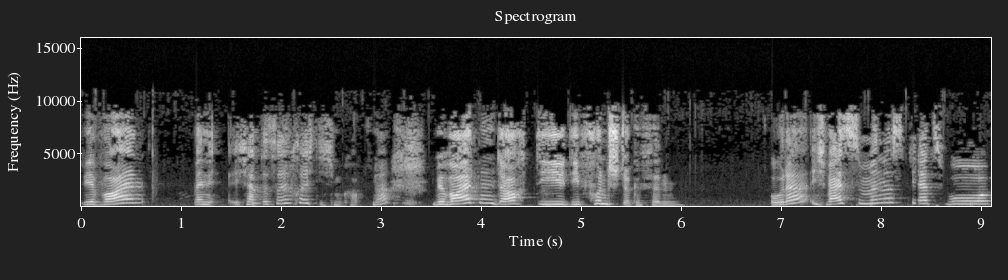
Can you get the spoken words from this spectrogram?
wir wollen, wenn ich habe das richtig im Kopf, ne? Wir wollten doch die die Fundstücke finden, oder? Ich weiß zumindest jetzt, wo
